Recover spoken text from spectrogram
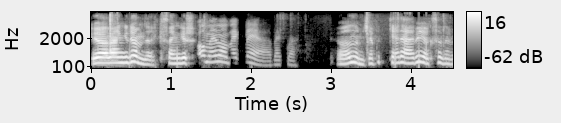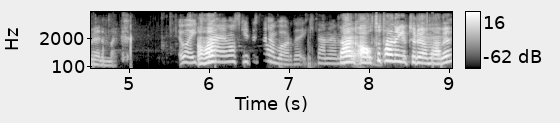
Ya ben gidiyorum direkt. Sen gir. Oğlum Emo bekle ya bekle. Oğlum çabuk gel abi yoksa döverim bak. Emo iki Aha. tane elmas getirsene bu arada. İki tane elmas. Getirsene. 6 tane getiriyorum abi.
